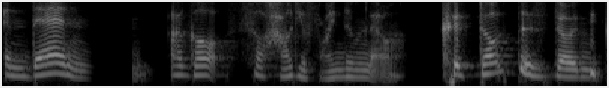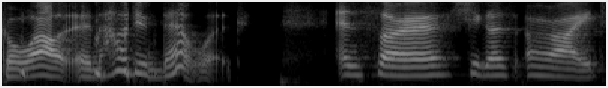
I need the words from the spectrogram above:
And then I go, so how do you find them now? Because doctors don't go out and how do you network? And so she goes, all right,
